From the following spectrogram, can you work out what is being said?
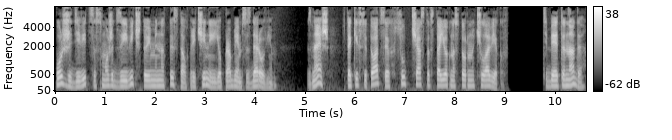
позже девица сможет заявить, что именно ты стал причиной ее проблем со здоровьем. Знаешь, в таких ситуациях суд часто встает на сторону человеков. Тебе это надо?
